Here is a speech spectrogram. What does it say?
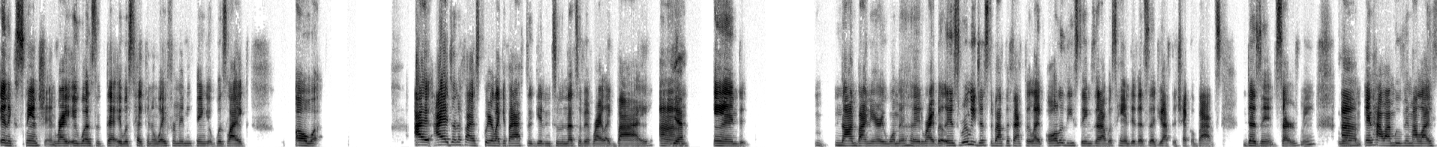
an expansion, right? It wasn't that it was taken away from anything. It was like, oh, I I identify as queer, like if I have to get into the nuts of it, right? Like bi, um, yeah, and non-binary womanhood, right? But it's really just about the fact that like all of these things that I was handed that said you have to check a box doesn't serve me. Yeah. Um, and how I move in my life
